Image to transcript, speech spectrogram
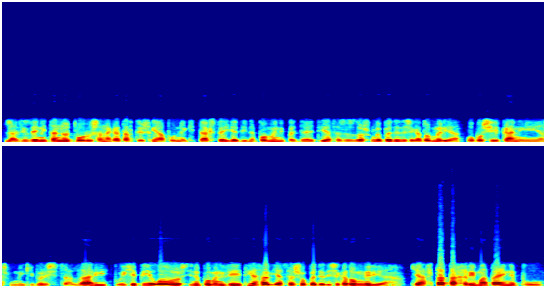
Δηλαδή, δεν ήταν ότι μπορούσαν να καταρτήσουν για να πούνε: Κοιτάξτε, για την επόμενη πενταετία θα σας δώσουμε 5 δισεκατομμύρια. Όπως είχε κάνει ας πούμε, η κυβέρνηση Τσαλδάρη, που είχε πει: Εγώ στην επόμενη διετία θα διαθέσω 5 δισεκατομμύρια. Και αυτά τα χρήματα είναι που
